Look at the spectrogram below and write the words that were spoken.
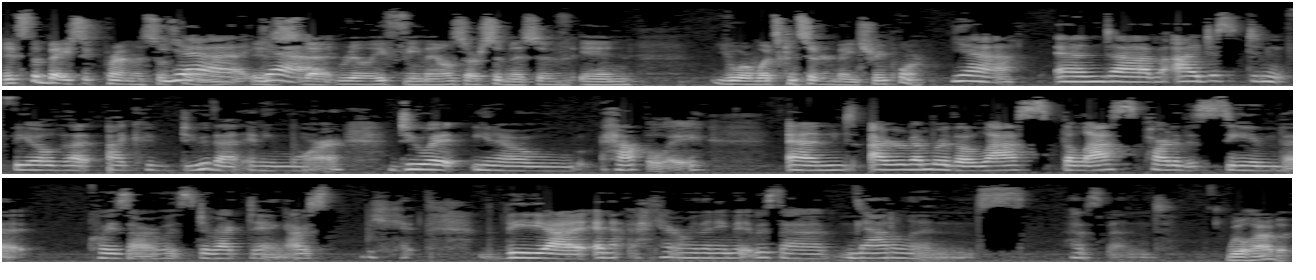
It's the basic premise of Yeah, porn is yeah. that really females are submissive in your what's considered mainstream porn. Yeah. And um, I just didn't feel that I could do that anymore. Do it, you know, happily. And I remember the last the last part of the scene that Quasar was directing. I was the uh, and I can't remember the name. It was uh, Madeline's husband. Will Havoc.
